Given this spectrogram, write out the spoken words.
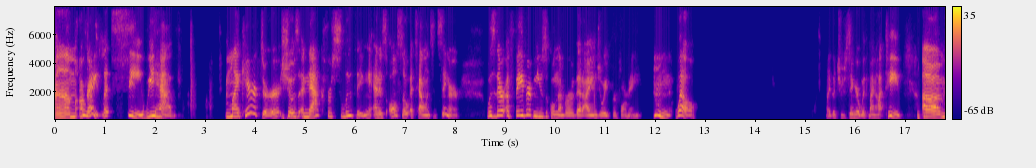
um all right let's see. We have my character shows a knack for sleuthing and is also a talented singer. Was there a favorite musical number that i enjoyed performing? Well like a true singer with my hot tea. Um,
